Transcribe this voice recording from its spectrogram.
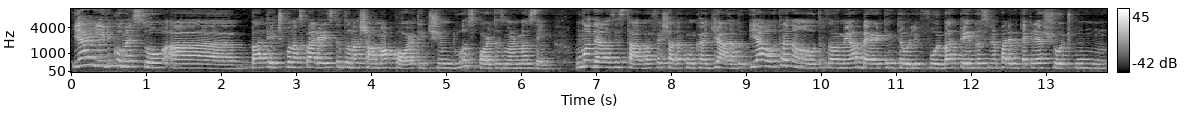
E aí ele começou a bater tipo nas paredes tentando achar uma porta e tinham duas portas no armazém. Uma delas estava fechada com cadeado e a outra não, a outra estava meio aberta, então ele foi batendo assim na parede até que ele achou tipo um,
